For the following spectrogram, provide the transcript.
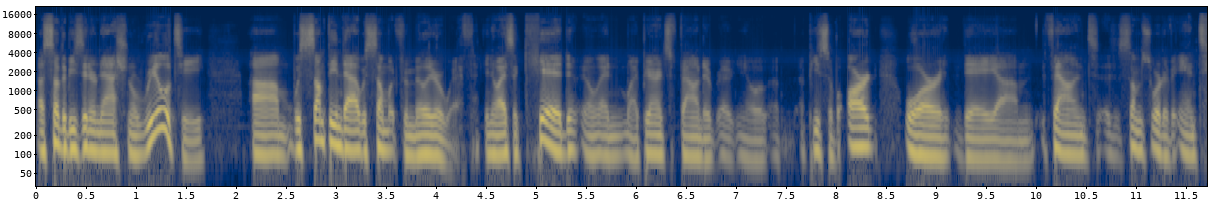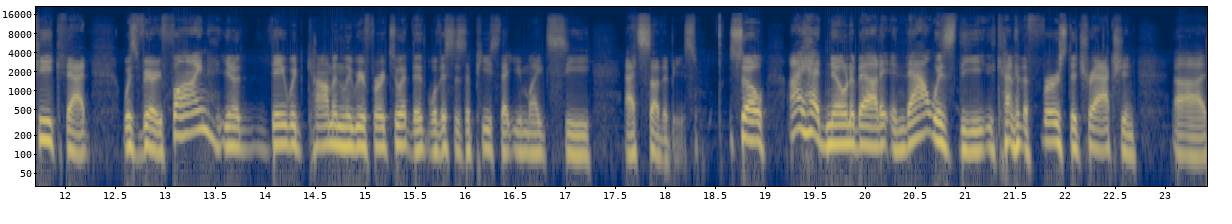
uh, Sotheby's International Realty um, was something that I was somewhat familiar with. You know, as a kid, you know, and my parents found a, you know a, a piece of art, or they um, found some sort of antique that was very fine. You know, they would commonly refer to it that well, this is a piece that you might see at Sotheby's. So I had known about it, and that was the kind of the first attraction uh,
